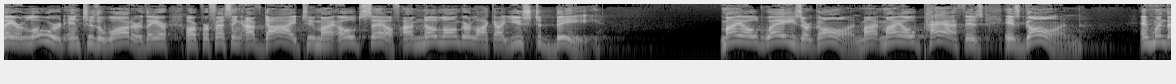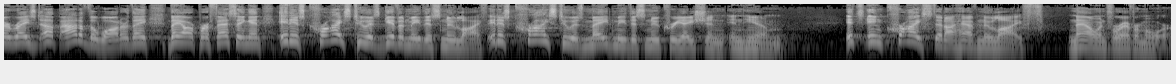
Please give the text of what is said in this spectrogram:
They are lowered into the water. They are, are professing, I've died to my old self. I'm no longer like I used to be. My old ways are gone. My, my old path is, is gone. And when they're raised up out of the water, they, they are professing, and it is Christ who has given me this new life. It is Christ who has made me this new creation in Him. It's in Christ that I have new life, now and forevermore.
